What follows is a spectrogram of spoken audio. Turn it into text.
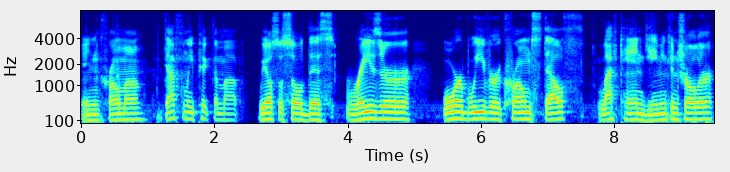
EnChroma. definitely pick them up. We also sold this Razer Orb Weaver Chrome Stealth left hand gaming controller.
